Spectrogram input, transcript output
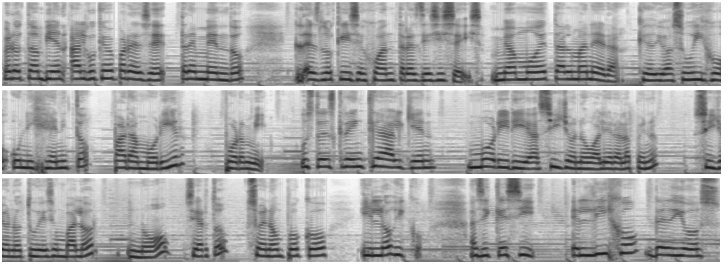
Pero también algo que me parece tremendo es lo que dice Juan 3:16. Me amó de tal manera que dio a su Hijo unigénito para morir por mí. ¿Ustedes creen que alguien moriría si yo no valiera la pena? Si yo no tuviese un valor? No, ¿cierto? Suena un poco ilógico. Así que sí, el Hijo de Dios,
